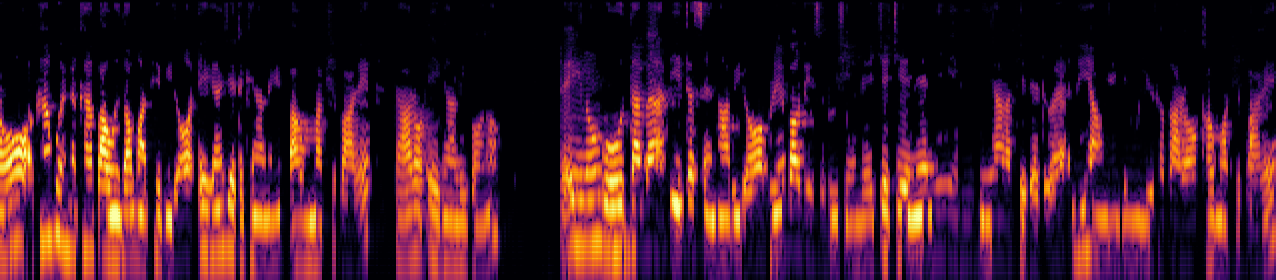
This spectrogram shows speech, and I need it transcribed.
တော့အခန်းဖွင့်နှခန်းပါဝင်သွားမှာဖြစ်ပြီးတော့အေကန်းကျက်တစ်ခန်းလည်းပါဝင်မှာဖြစ်ပါတယ်ဒါကတော့အေကန်းလေးပေါ့နော်တအိမ်လုံးကိုတန်ပန်းအပြည့်တက်ဆင်ထားပြီးတော့ဗရင်းပေါက်တွေဆိုလို့ရှိရင်လည်းကြဲကြဲနဲ့မြင့်မြင့်လေးမြင်ရတာဖြစ်တဲ့အတွက်အနည်းအောင်နဲ့ဒီဝင်လေးထွက်ကတော့ကောင်းမှာဖြစ်ပါတယ်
